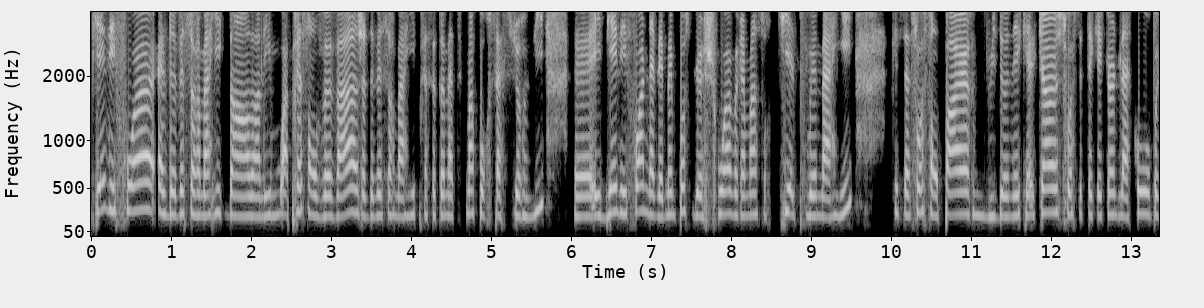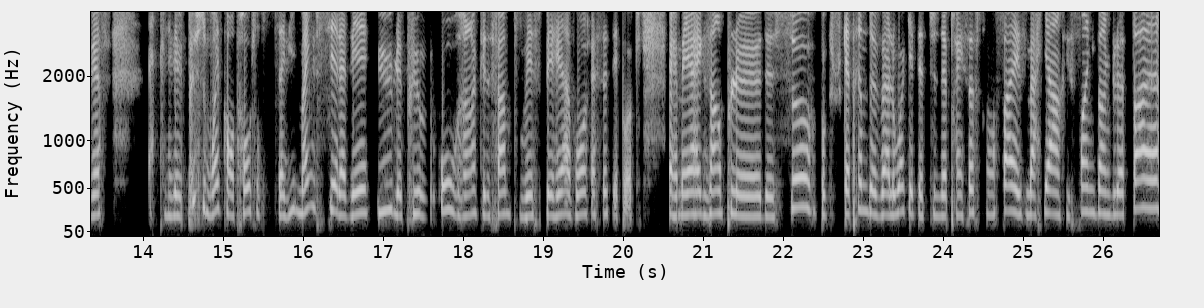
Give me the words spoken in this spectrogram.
Bien des fois, elle devait se remarier dans, les mois après son veuvage, elle devait se remarier presque automatiquement pour sa survie. Euh, et bien des fois, elle n'avait même pas le choix vraiment sur qui elle pouvait marier, que ce soit son père lui donnait quelqu'un, soit c'était quelqu'un de la cour. Bref, elle avait plus ou moins de contrôle sur sa vie, même si elle avait eu le plus haut rang qu'une femme pouvait espérer avoir à cette époque. Un meilleur exemple de ça, Catherine de Valois, qui était une princesse française mariée à Henri V d'Angleterre.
